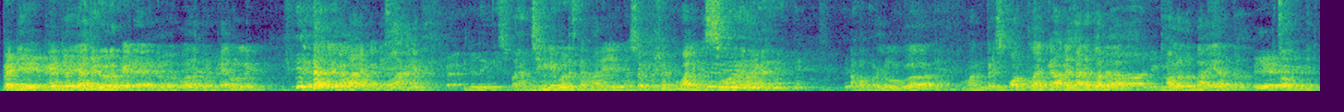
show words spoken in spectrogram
pede pede aja dulu pede aja dulu walaupun kayak lu like yang like yang like Tidak lagi swipe. anjing nih gue udah setiap hari nge-swipe nge-swipe gue paling nge-swipe apa perlu gue memberi spotlight kan ada kadang tuh ada Oh, gitu. kalau lu bayar tuh Iya, oh, iya. gitu.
